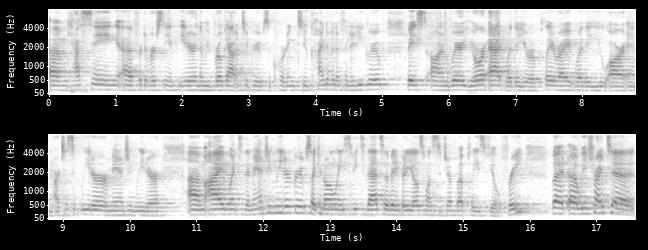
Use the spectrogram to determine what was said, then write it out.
um, casting uh, for diversity in theater, and then we broke out into groups according to kind of an affinity group based on where you're at, whether you're a playwright, whether you are an artistic leader or managing leader. Um, I went to the managing leader group, so I can only speak to that, so if anybody else wants to jump up, please feel free. But uh, we tried to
